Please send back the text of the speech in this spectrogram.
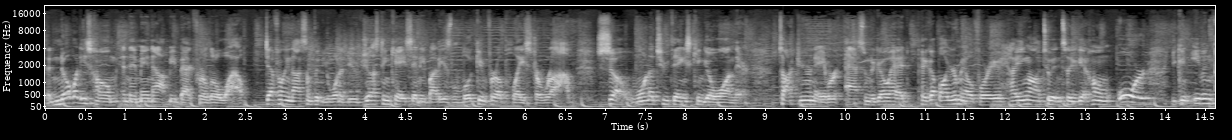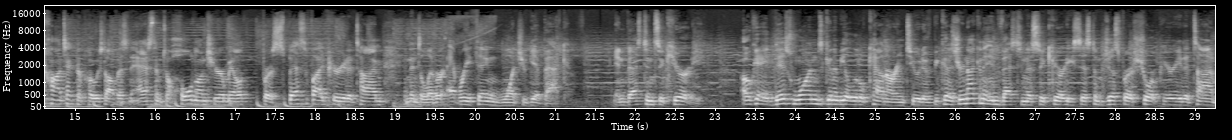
that nobody's home and they may not be back for a little while. Definitely not something you want to do just in case anybody is looking for a place to rob. So, one of two things can go on there talk to your neighbor, ask them to go ahead, pick up all your mail for you, hang on to it until you get home, or you can even contact the post office and ask them to hold on to your mail for a specified period of time and then deliver everything once you get back. Invest in security. Okay, this one's gonna be a little counterintuitive because you're not gonna invest in a security system just for a short period of time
